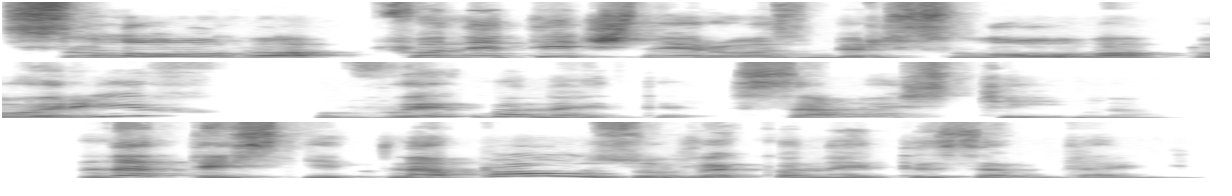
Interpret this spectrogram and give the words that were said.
Слово, фонетичний розбір слова поріг виконайте самостійно. Натисніть на паузу, виконайте завдання.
